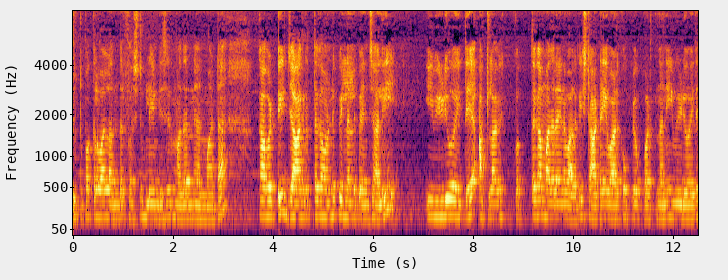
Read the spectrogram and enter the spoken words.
చుట్టుపక్కల వాళ్ళందరూ ఫస్ట్ బ్లేమ్ చేసేది మదర్ని అనమాట కాబట్టి జాగ్రత్తగా ఉండి పిల్లల్ని పెంచాలి. ఈ వీడియో అయితే అట్లాగే కొత్తగా మొదలైన వాళ్ళకి స్టార్ట్ అయ్యే వాళ్ళకి ఉపయోగపడుతుందని ఈ వీడియో అయితే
